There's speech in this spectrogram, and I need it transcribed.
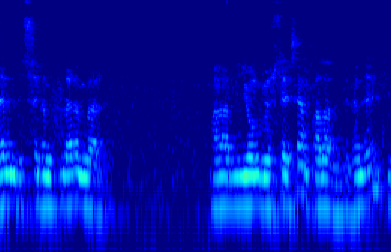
Benim bir sıkıntılarım var. Bana bir yol göstersen falan dedi. Ben dedim ki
